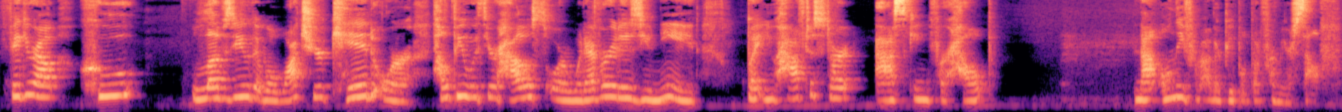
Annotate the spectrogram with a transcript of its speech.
figure out who loves you that will watch your kid or help you with your house or whatever it is you need. But you have to start asking for help, not only from other people, but from yourself.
